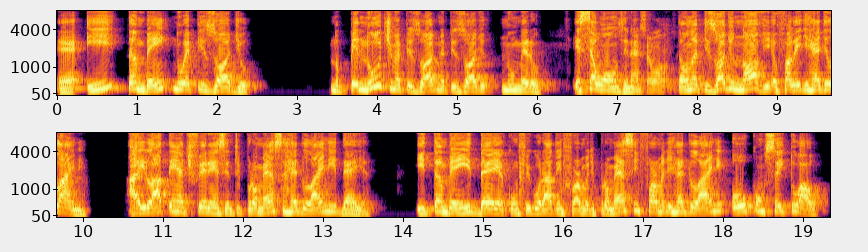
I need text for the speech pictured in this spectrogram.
É, e também no episódio, no penúltimo episódio, no episódio número. Esse é o 11, né? Esse é o 11. Então, no episódio 9, eu falei de headline. Aí lá tem a diferença entre promessa, headline e ideia. E também ideia configurada em forma de promessa, em forma de headline ou conceitual.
